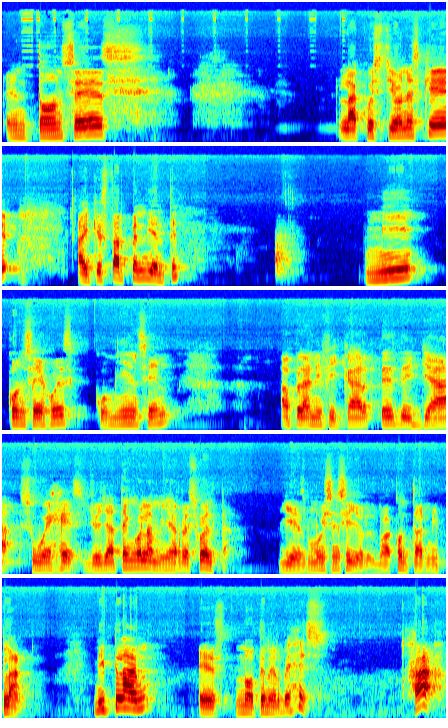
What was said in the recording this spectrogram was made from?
Entonces, la cuestión es que hay que estar pendiente. Mi consejo es comiencen a planificar desde ya su vejez. Yo ya tengo la mía resuelta y es muy sencillo, les voy a contar mi plan. Mi plan es no tener vejez. ¡Ja!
